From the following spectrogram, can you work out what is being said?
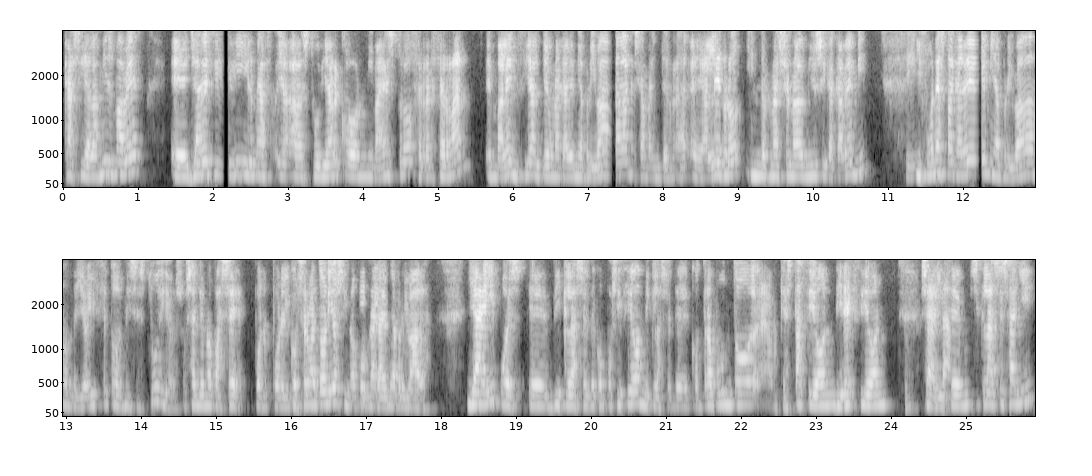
casi a la misma vez, ya decidí irme a, estudiar con mi maestro, Ferrer Ferran, en Valencia. Él tiene una academia privada que se llama eh, Allegro International Music Academy. Y fue en esta academia privada donde yo hice todos mis estudios. O sea, yo no pasé por, por el conservatorio, sino por una academia privada. Y ahí, pues, eh, di clases de composición, di clases de contrapunto, orquestación, dirección. O sea, hice mis clases allí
